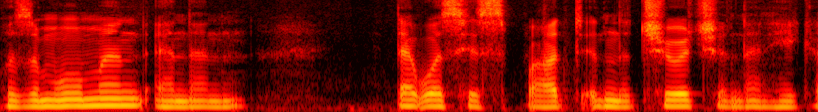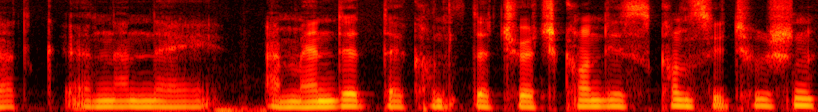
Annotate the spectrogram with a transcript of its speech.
was a Mormon and then that was his spot in the church and then he got, and then they amended the, the church con- constitution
